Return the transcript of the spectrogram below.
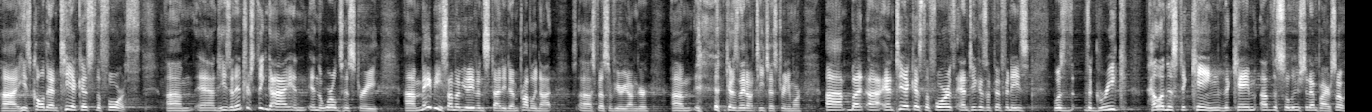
Uh, he's called Antiochus the Fourth. Um, and he's an interesting guy in, in the world's history. Um, maybe some of you even studied him, probably not, uh, especially if you're younger, because um, they don't teach history anymore. Uh, but uh, Antiochus IV, Antiochus Epiphanes, was the Greek Hellenistic king that came of the Seleucid Empire. So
